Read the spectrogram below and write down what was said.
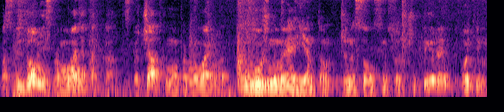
Послідовність промивання така. Спочатку ми промиваємо лужним реагентом Genesol 704, потім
